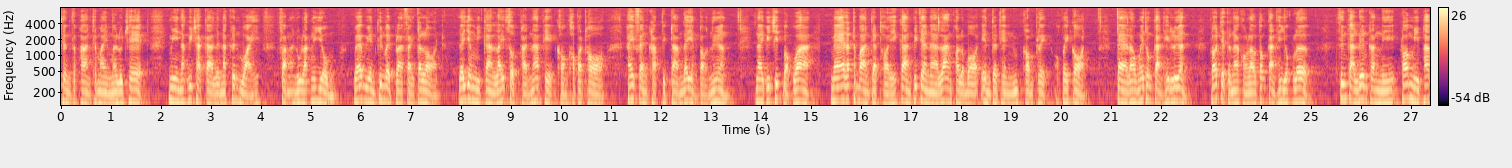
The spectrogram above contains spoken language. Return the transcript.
เชิงสะพานชมัยมรุเชษฐ์มีนักวิชาการและนักเคลื่อนไหว ฝั่งอนุรักษ์นิยม แวะเวียนขึ้นไปปราศัยตลอด และยังมีการไลฟ์สดผ่านหน้าเพจของคอปทอให้แฟนคลับติดตามได้อย่างต่อเนื่องนายพิชิตบอกว่า แม้รัฐบาลจะถอยการพิจารณาร่างพรบเอนเตอร์เทนคอมเพล็กซ์ออกไปก่อน แต่เราไม่ต้องการให้เลื่อน เพราะเจตนาของเราต้องการให้ยกเลิก ซึ่งการเลื่อนครั้งนี้เพราะมีภาค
